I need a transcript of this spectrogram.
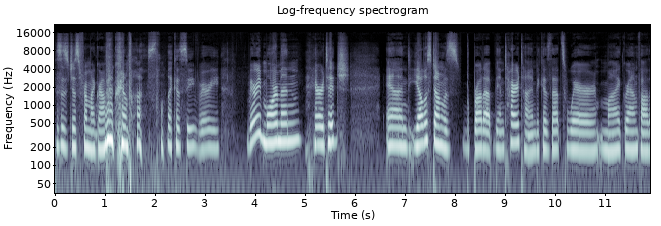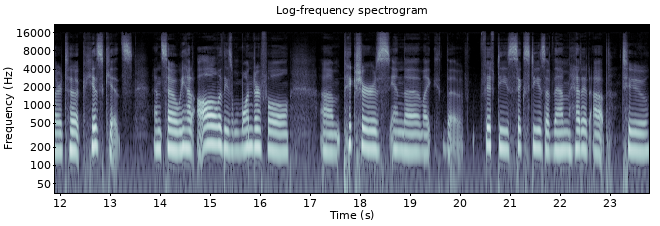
This is just from my grandma and grandpa's legacy. Very, very Mormon heritage. And Yellowstone was brought up the entire time because that's where my grandfather took his kids. And so we had all of these wonderful um, pictures in the like the 50s, 60s of them headed up to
